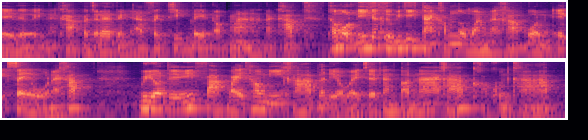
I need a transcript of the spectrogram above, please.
ได้เลยนะครับ ก็จะได้เป็น effective rate ออกมานะครับ ทั้งหมดนี้ก็คือวิธีการคำนวณนะครับบน Excel นะครับ วิดีโอตัวนี้ฝากไว้เท่านี้ครับ แล้วเดี๋ยวไว้เจอกันตอนหน้าครับ ขอบคุณครับ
